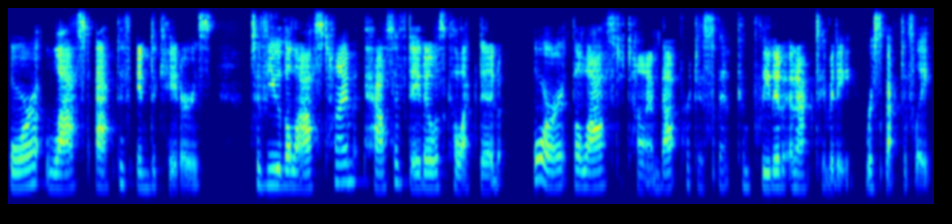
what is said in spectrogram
or last active indicators to view the last time passive data was collected or the last time that participant completed an activity, respectively.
